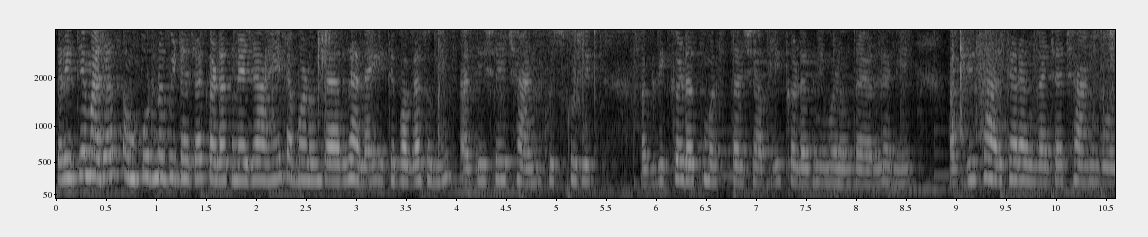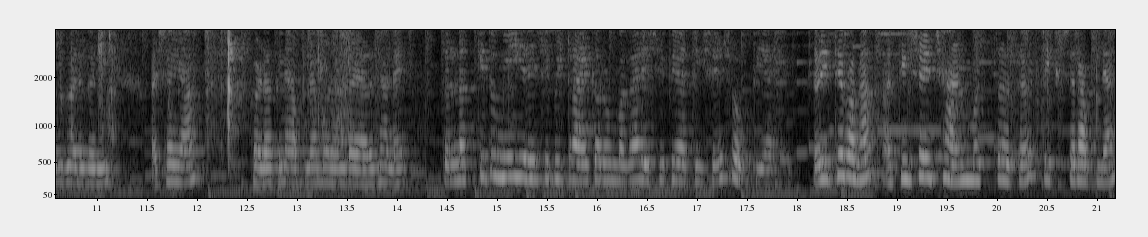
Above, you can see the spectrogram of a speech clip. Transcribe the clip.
तर इथे माझ्या संपूर्ण पिठाच्या कडकण्या ज्या आहेत त्या बनवून तयार झाल्या. इथे बघा तुम्ही अतिशय छान खुसखुशीत अगदी कडक मस्त अशी आपली कडकणी बनवून तयार झाली आहे. अगदी सारख्या रंगाच्या छान गोल गरगरी अशा या कडकण्या आपल्या बनवून तयार झाल्या आहेत. तर नक्की तुम्ही ही रेसिपी ट्राय करून बघा. रेसिपी अतिशय सोपी आहे. तर इथे बघा अतिशय छान मस्त असं टेक्स्चर आपल्या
